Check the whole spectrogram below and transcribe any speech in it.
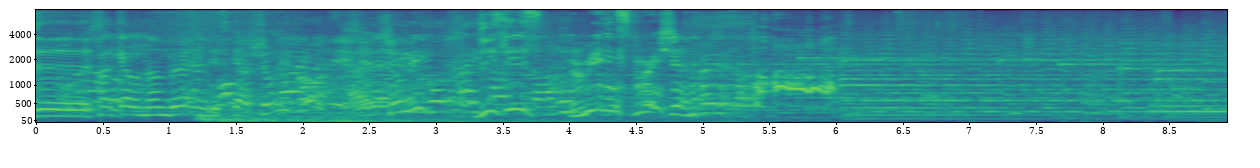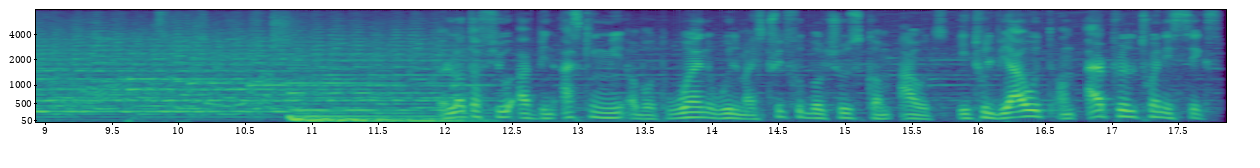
the Falcao number in this cap. Show me, bro. Show me. This is real inspiration. lot of you have been asking me about when will my street football shoes come out. It will be out on April 26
